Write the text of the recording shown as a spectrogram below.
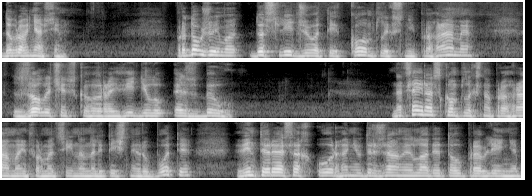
Доброго дня всім. Продовжуємо досліджувати комплексні програми Золочівського райвідділу СБУ. На цей раз комплексна програма інформаційно-аналітичної роботи в інтересах органів державної влади та управління,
